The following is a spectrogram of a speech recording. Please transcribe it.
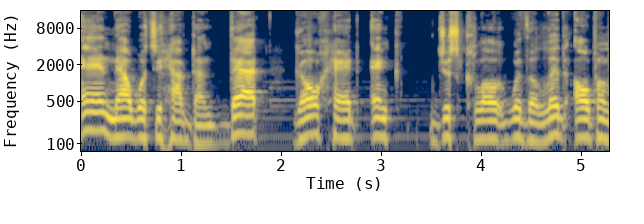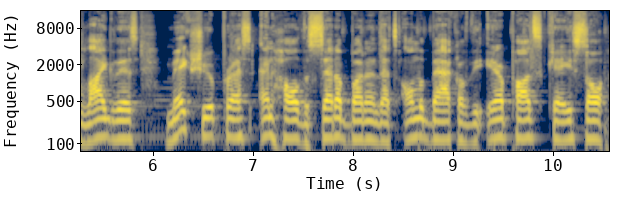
And now once you have done that, go ahead and just close with the lid open like this make sure you press and hold the setup button that's on the back of the AirPods case. So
